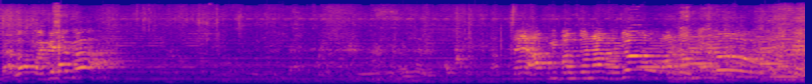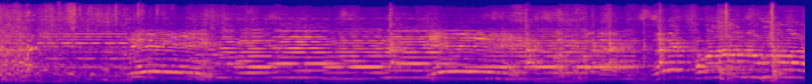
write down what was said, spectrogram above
ચાલો પગે લાગો આખી બંધ ના ભજો વાંધો મિત્રો કરો. એ. એ. એ ખબરદાર મેંઢુલા.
